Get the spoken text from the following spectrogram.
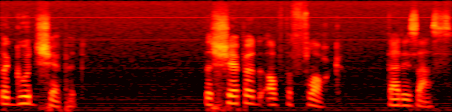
the Good Shepherd, the shepherd of the flock. That is us.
